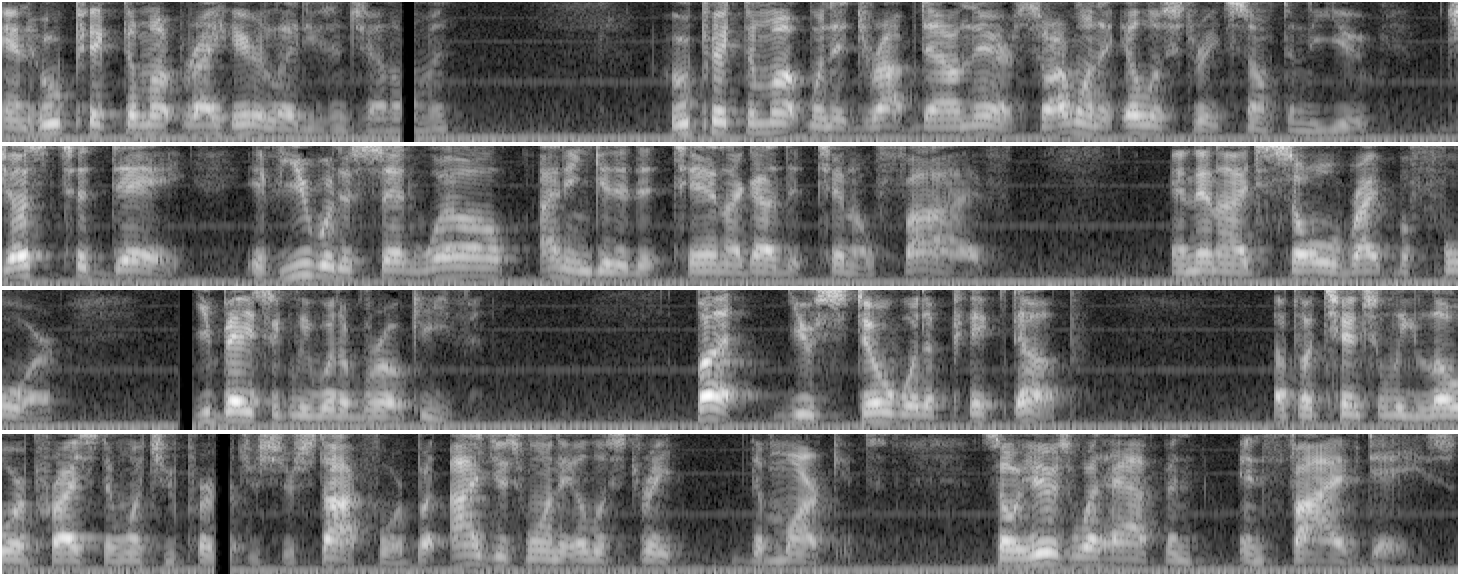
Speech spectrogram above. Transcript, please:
And who picked them up right here, ladies and gentlemen? Who picked them up when it dropped down there? So I want to illustrate something to you. Just today, if you would have said, well, I didn't get it at 10, I got it at 10.05, and then I'd sold right before, you basically would have broke even. But you still would have picked up a potentially lower price than what you purchased your stock for. But I just want to illustrate the markets. So here's what happened in five days.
